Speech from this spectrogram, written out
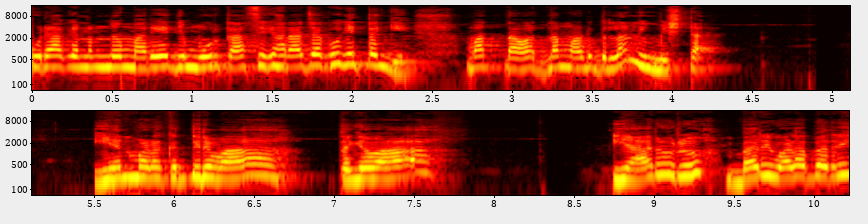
ಊರಾಗ ನಮ್ದು ಮರ್ಯಾದೆ ಮೂರು ಕಾಸಿಗೆ ಹರಾಜಾಗಿ ಹೋಗಿ ತಂಗಿ. ಮತ್ತು ನಾವು ಅದನ್ನ ಮಾಡೋದಿಲ್ಲ ನಿಮ್ಮ ಇಷ್ಟ. ಏನ್ ಮಾಡಕತ್ತೀರವಾ ತಗೆವಾ ಯಾರೂರು? ಬರ್ರಿ, ಒಳ ಬರ್ರಿ.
